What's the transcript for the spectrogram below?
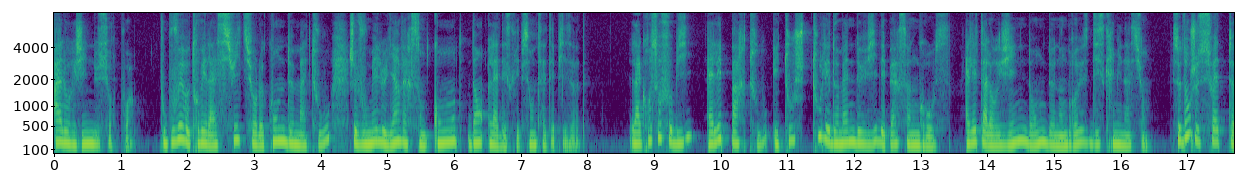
à l'origine du surpoids. Vous pouvez retrouver la suite sur le compte de Matou. Je vous mets le lien vers son compte dans la description de cet épisode. La grossophobie, elle est partout et touche tous les domaines de vie des personnes grosses. Elle est à l'origine donc de nombreuses discriminations. Ce dont je souhaite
